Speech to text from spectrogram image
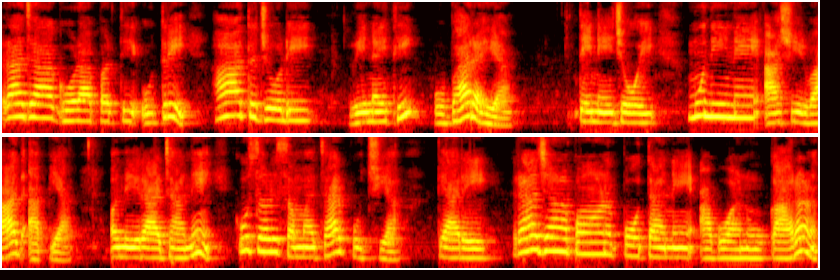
રાજા ઘોડા પરથી ઉતરી હાથ જોડી વિનયથી ઊભા રહ્યા. તેને જોઈ મુનિને આશીર્વાદ આપ્યા અને રાજાને કુશળ સમાચાર પૂછ્યા. ત્યારે રાજા પણ પોતાને આવવાનું કારણ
